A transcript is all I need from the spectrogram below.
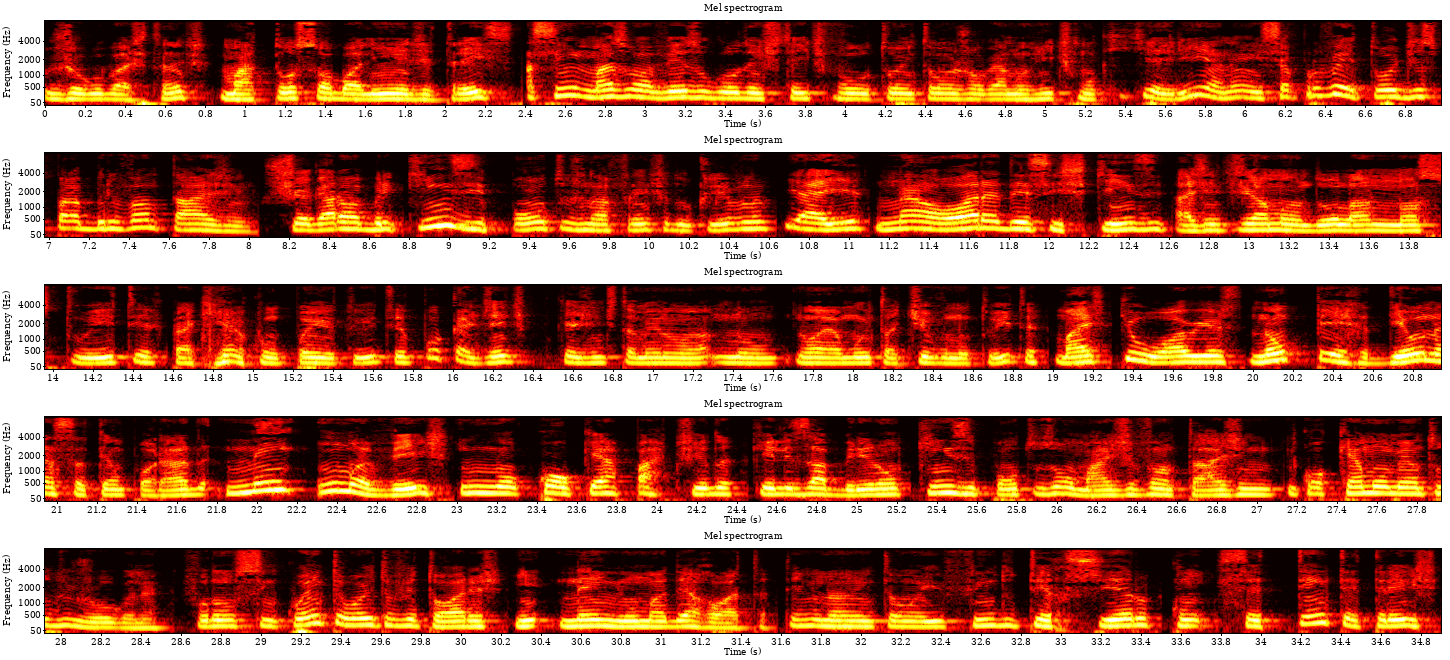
jogou bastante, matou sua bolinha de 3. Assim, mais uma vez, o Golden State voltou então a jogar no ritmo que queria, né, e se aproveitou disso para abrir vantagem. Chegaram a abrir 15 pontos na frente do Cleveland, e aí, na hora desses 15, a gente já mandou lá no nosso Twitter, para quem acompanha o Twitter, pouca gente, porque a gente também não, não, não é muito ativo no Twitter, mas que o Warriors não perdeu nessa temporada nem uma vez em qualquer partida que eles abriram 15 pontos ou mais de vantagem em qualquer momento do jogo, né? Foram 58 vitórias e nenhuma derrota. Terminando então aí fim do terceiro com 73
